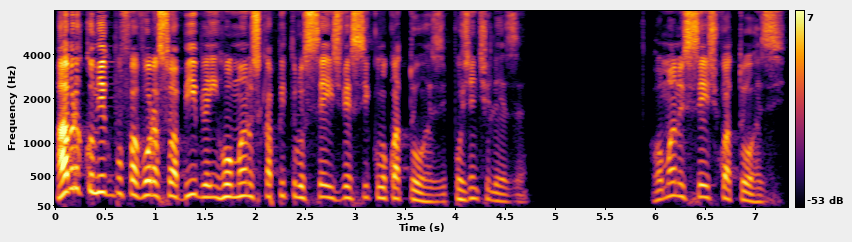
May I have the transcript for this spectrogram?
Abra comigo, por favor, a sua Bíblia em Romanos capítulo 6, versículo 14, por gentileza. Romanos 6, 14.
